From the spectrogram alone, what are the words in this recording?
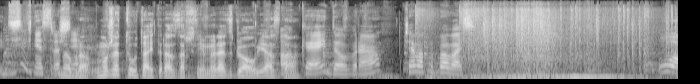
Dziwnie strasznie. Dobra, może tutaj teraz zaczniemy. Let's go, jazda. Okej, dobra. Trzeba próbować. Ło,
